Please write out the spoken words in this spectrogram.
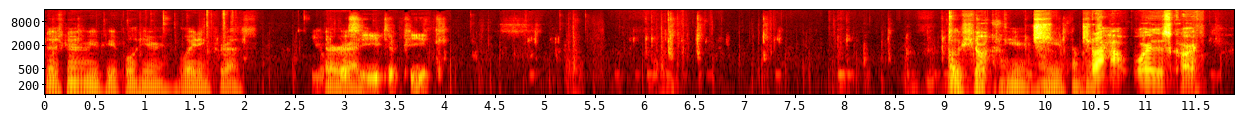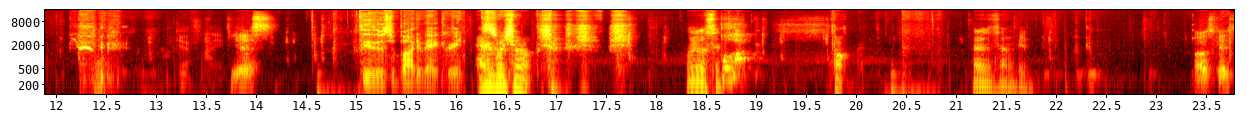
there's gonna be people here waiting for us. You They're press ready. E to peek. Oh shit! I hear, I hear something. Should I hotwire this car? Definitely. Yes. Dude, there's a body bag right. Everybody, shut up! Shh, shh, shh. Let me listen. Fuck! Fuck. That doesn't sound good. Oh, this guy's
